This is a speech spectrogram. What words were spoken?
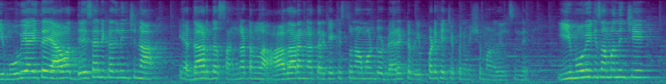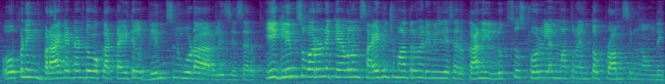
ఈ మూవీ అయితే యావత్ దేశాన్ని కదిలించిన యథార్థ సంఘటనల ఆధారంగా తెరకెక్కిస్తున్నామంటూ డైరెక్టర్ ఇప్పటికే చెప్పిన విషయం మనకు తెలిసిందే. ఈ మూవీకి సంబంధించి ఓపెనింగ్ బ్రాకెట్ అంటూ ఒక టైటిల్ గ్లిమ్స్ను కూడా రిలీజ్ చేశారు. ఈ గ్లిమ్స్ వరుణ్ని కేవలం సైడ్ నుంచి మాత్రమే రివీల్ చేశారు. కానీ లుక్స్ స్టోరీ లైన్ మాత్రం ఎంతో ప్రామిసింగ్గా ఉంది.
